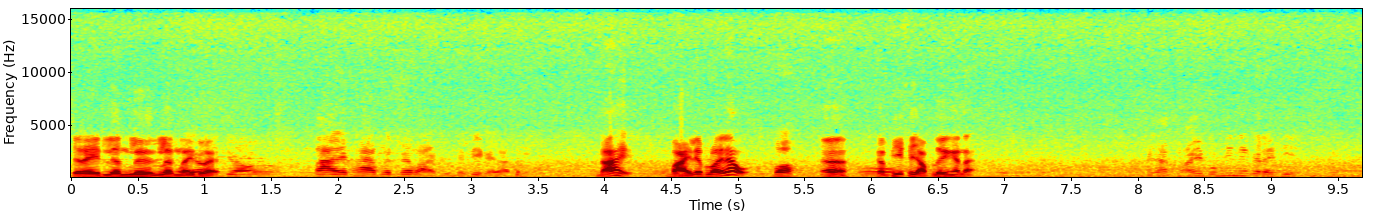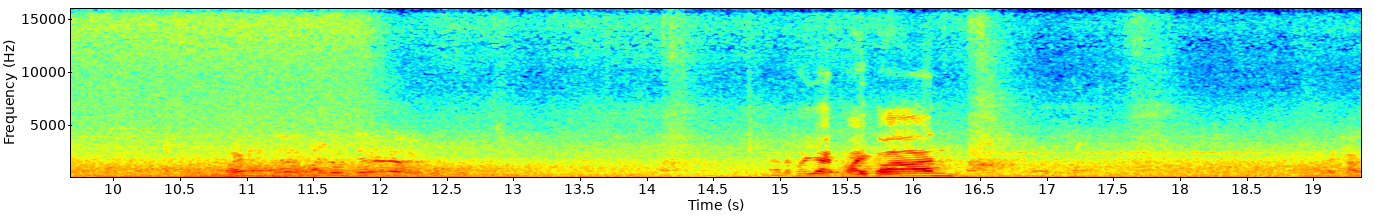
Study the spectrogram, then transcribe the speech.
จะได้เรื่องเลิกเรื่องอะไรด้วย เดี๋ยวตายผ้าเพื่อนไม่ไหวคุณไม่พี่กระยับได้ไหวเรียบร้อยแล้วบอกเออกับพี่ขยับเลยงั้นอะกระยับถอยผมนิดนึงก็ได้พี่ถอยลงเด้อถอยลงเด้ออะแล้วก็แยกถอยก่อนเอาไว้ครับ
